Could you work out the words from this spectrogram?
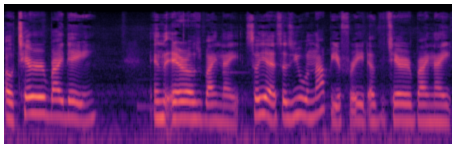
oh, terror by day and the arrows by night. So yeah, it says you will not be afraid of the terror by night,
